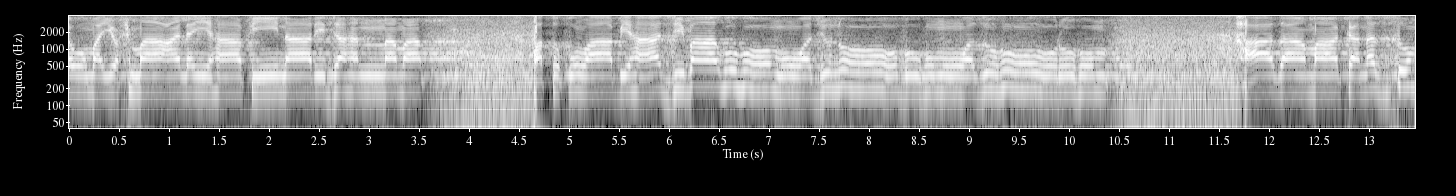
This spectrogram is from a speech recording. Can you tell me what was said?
يوم يحمى আলাইহা في نار জাহান্নামা ফাতুকুয়া বিহা জিবাহুহুম ওয়া জুনুবুহুম হাযা মা কানাজতুম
